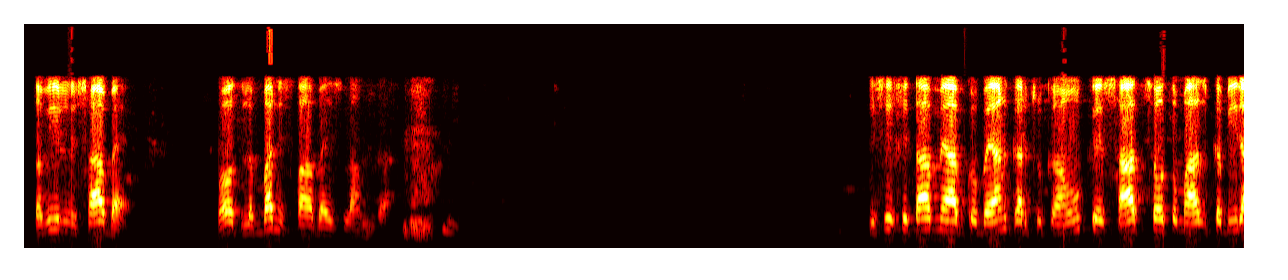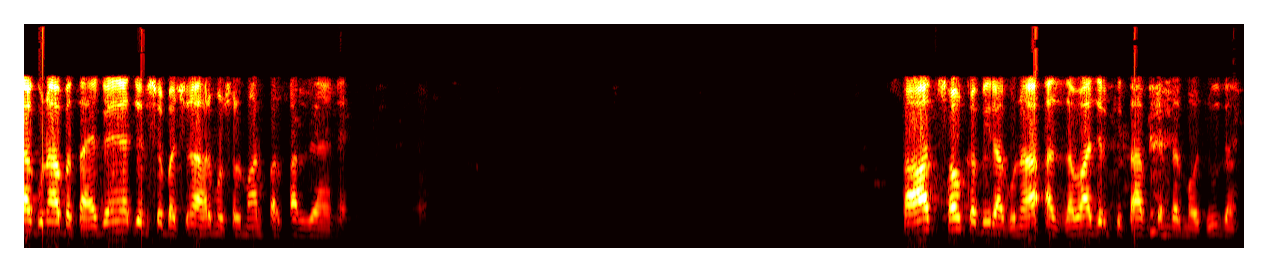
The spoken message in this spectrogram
طویل نصاب ہے۔ بہت لمبا نصاب ہے اسلام کا۔ کسی خطاب میں آپ کو بیان کر چکا ہوں کہ سات سو تو محض کبیرہ گناہ بتائے گئے ہیں جن سے بچنا ہر مسلمان پر فرض ہے۔ سات سو کبیرہ گناہ الزواجر کتاب کے اندر موجود ہیں۔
